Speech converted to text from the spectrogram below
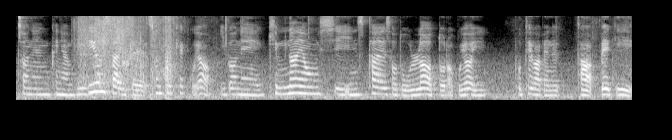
저는 그냥 미디움 사이즈 선택했고요. 이번에 김나영 씨 인스타에서도 올라왔더라고요. 이 보테가 베네타 백이.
